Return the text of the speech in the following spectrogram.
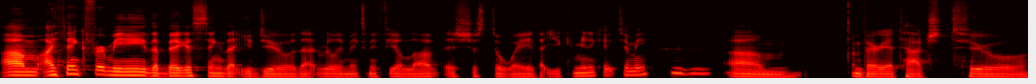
um I think for me the biggest thing that you do that really makes me feel loved is just the way that you communicate to me. Mm-hmm. Um I'm very attached to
